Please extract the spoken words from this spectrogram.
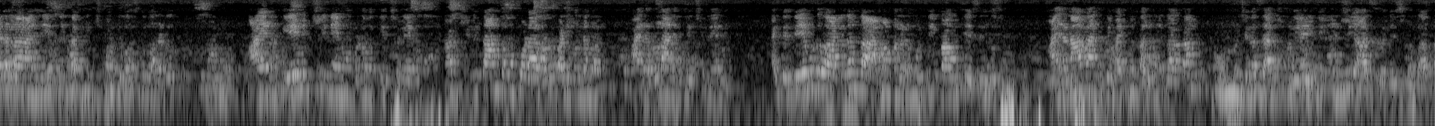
ఎడల అన్నిటిని తప్పించుకుంటూ వస్తూ ఉన్నాడు. ఆయనకు ఏమిచ్చి నేను రుణం తీర్చలేను. నా జీవితాంతము కూడా రుణపడి ఉన్నాను ఆయన రుణాన్ని తీర్చలేను. అయితే దేవుడు ఆ విధంగా మమ్మల్ని ముట్టి బాగు చేసిండు. ఆయన నామానికి మహిమ కలుగును గాక. చిన్న సాక్షులు నుంచి ఆశీర్వదించును గాక.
